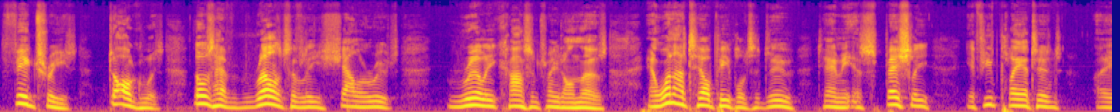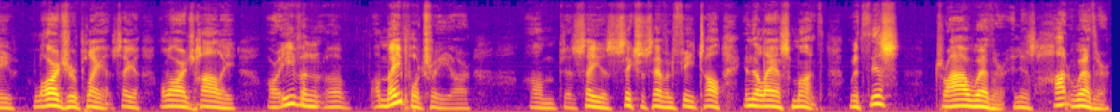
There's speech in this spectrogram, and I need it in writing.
fig trees, dogwoods, those have relatively shallow roots. Really concentrate on those. And what I tell people to do, Tammy, especially if you planted a larger plant, say a, large holly, or even a, a maple tree, or um, to say is six or seven feet tall in the last month. With this dry weather and this hot weather,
